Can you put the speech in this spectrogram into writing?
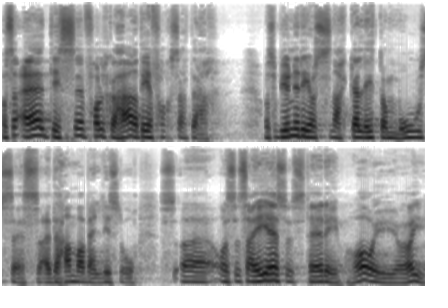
Og så er disse folka her de er fortsatt der. Og Så begynner de å snakke litt om Moses. at Han var veldig stor. Eh, og så sier Jesus til dem Oi, oi.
